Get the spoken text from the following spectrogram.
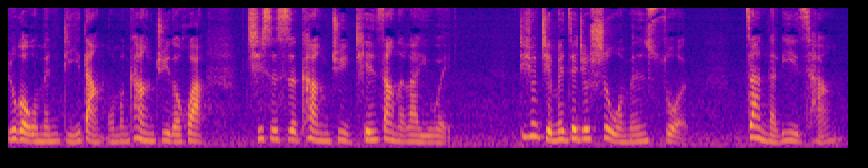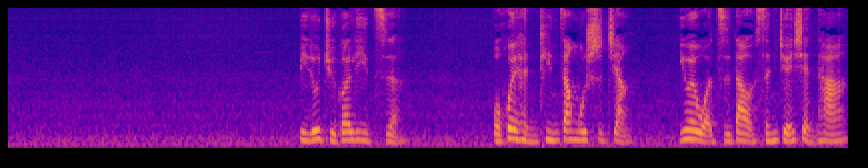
如果我们抵挡、我们抗拒的话，其实是抗拒天上的那一位。弟兄姐妹，这就是我们所站的立场。比如举个例子，我会很听张牧师讲，因为我知道神拣选他，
